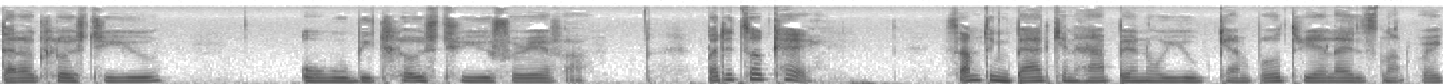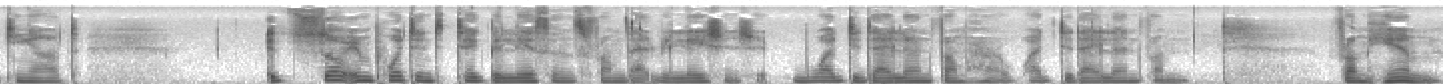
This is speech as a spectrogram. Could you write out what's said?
that are close to you or will be close to you forever but it's okay something bad can happen or you can both realize it's not working out it's so important to take the lessons from that relationship. What did I learn from her? What did I learn from from him?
